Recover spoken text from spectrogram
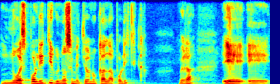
no es político y no se metió nunca en la política, ¿verdad? Eh, eh,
